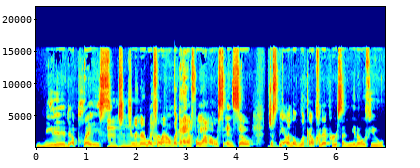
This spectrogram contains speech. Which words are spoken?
needed a place mm-hmm. to turn their life around, like a halfway house. And so just be on the lookout for that person. You know, if you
